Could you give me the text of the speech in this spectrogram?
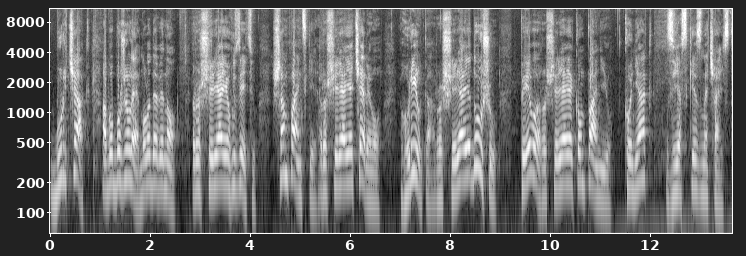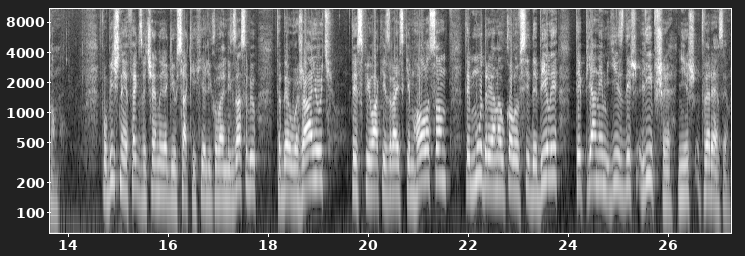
Бурчак або божоле, молоде вино, розширяє гузицю. Шампанське розширяє черево. Горілка розширяє душу. Пиво розширяє компанію. Коняк зв'язки з начальством. Побічний ефект, звичайно, як і у всяких є лікувальних засобів, тебе вважають, ти співак із райським голосом, ти мудрий, а навколо всі дебіли, ти п'яним їздиш ліпше, ніж тверезим.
